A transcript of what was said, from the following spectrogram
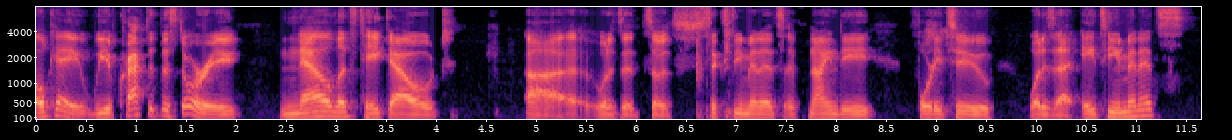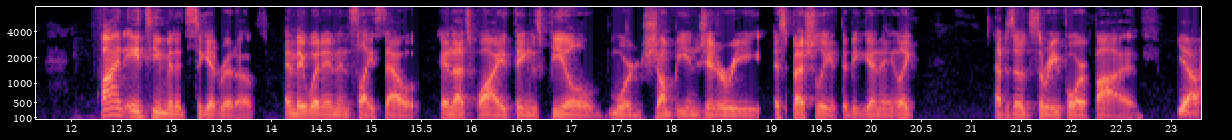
okay we have crafted the story. Now let's take out uh what is it? So it's 60 minutes if 90 42 what is that 18 minutes? Find 18 minutes to get rid of. And they went in and sliced out and that's why things feel more jumpy and jittery especially at the beginning like episodes three four five Yeah,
